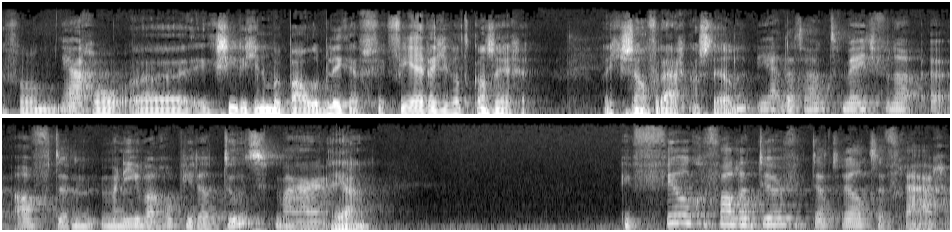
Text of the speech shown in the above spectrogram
Van, ja. goh, uh, ik zie dat je een bepaalde blik hebt. Vind, vind jij dat je dat kan zeggen? Dat je zo'n vraag kan stellen? Ja, dat hangt een beetje vanaf de manier waarop je dat doet. Maar... Ja in veel gevallen durf ik dat wel te vragen.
